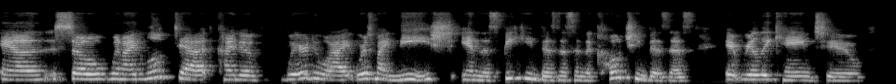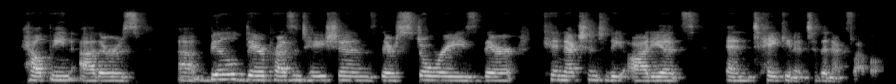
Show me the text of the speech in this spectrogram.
and so when I looked at kind of where do I, where's my niche in the speaking business and the coaching business, it really came to helping others uh, build their presentations, their stories, their connection to the audience, and taking it to the next level.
